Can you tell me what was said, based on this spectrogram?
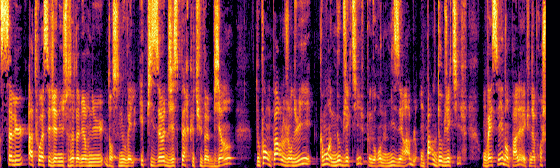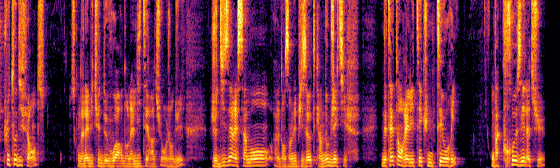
Salut à toi, c'est Gianni, je te souhaite la bienvenue dans ce nouvel épisode. J'espère que tu vas bien. De quoi on parle aujourd'hui? Comment un objectif peut nous rendre misérables? On parle d'objectifs. On va essayer d'en parler avec une approche plutôt différente, ce qu'on a l'habitude de voir dans la littérature aujourd'hui. Je disais récemment euh, dans un épisode qu'un objectif n'était en réalité qu'une théorie. On va creuser là-dessus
